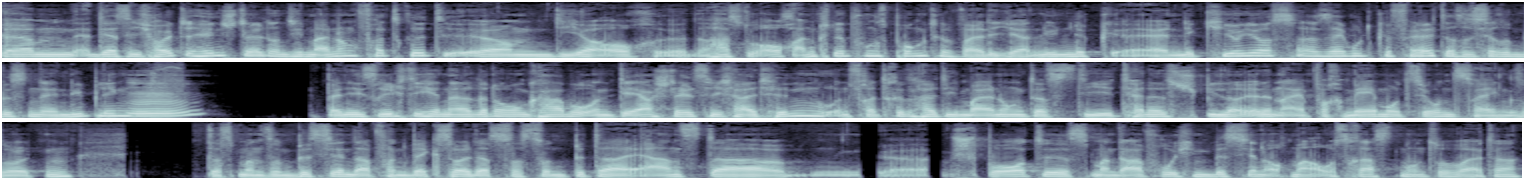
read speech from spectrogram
ähm, der sich heute hinstellt und die Meinung vertritt, ähm, die ja auch, äh, hast du auch Anknüpfungspunkte, weil dir ja Nick, äh, Nick Kyrgios sehr gut gefällt. Das ist ja so ein bisschen dein Liebling. Mhm. Wenn ich es richtig in Erinnerung habe und der stellt sich halt hin und vertritt halt die Meinung, dass die TennisspielerInnen einfach mehr Emotionen zeigen sollten. Dass man so ein bisschen davon weg soll, dass das so ein bitter ernster äh, Sport ist. Man darf ruhig ein bisschen auch mal ausrasten und so weiter.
